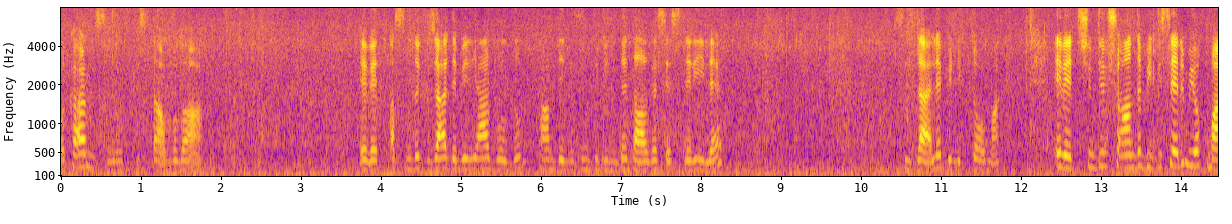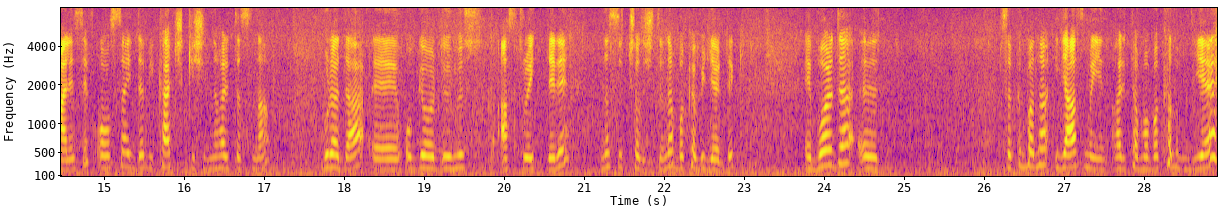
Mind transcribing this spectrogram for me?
Bakar mısınız İstanbul'a? Evet aslında güzel de bir yer buldum. Tam denizin dibinde dalga sesleriyle sizlerle birlikte olmak. Evet şimdi şu anda bilgisayarım yok maalesef. Olsaydı birkaç kişinin haritasına burada e, o gördüğümüz asteroidleri nasıl çalıştığına bakabilirdik. E, bu arada e, sakın bana yazmayın haritama bakalım diye.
